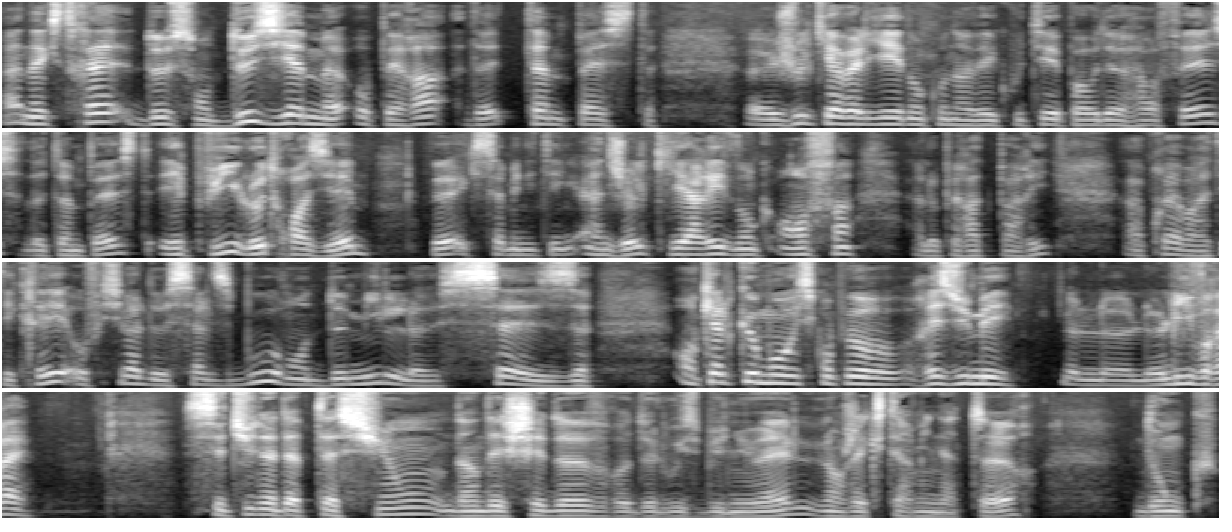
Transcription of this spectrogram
un extrait de son deuxième opéra, The Tempest. Euh, Jules Cavalier, donc on avait écouté Powder Her Face, The Tempest, et puis le troisième, The Exterminating Angel, qui arrive donc enfin à l'Opéra de Paris, après avoir été créé au Festival de Salzbourg en 2016. En quelques mots, est-ce qu'on peut résumer le livret? C'est une adaptation d'un des chefs-d'œuvre de Louise Buñuel, L'Ange exterminateur. Donc,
